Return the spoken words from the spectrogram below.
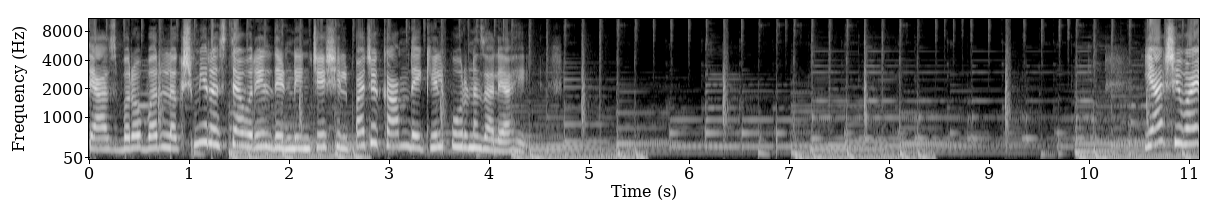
त्याचबरोबर लक्ष्मी रस्त्यावरील दिंडींचे शिल्पाचे काम देखील पूर्ण झाले आहे. याशिवाय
